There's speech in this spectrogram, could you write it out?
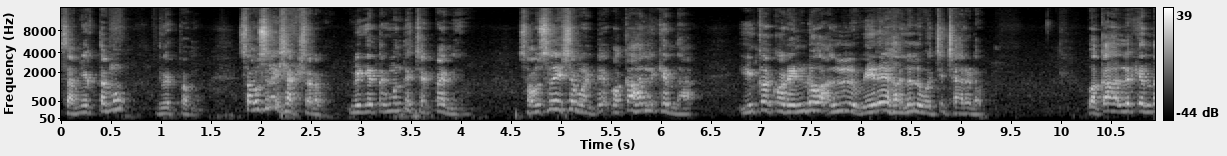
సంయుక్తము ద్విత్వము. సంశ్లేష అక్షరం. మీకు ఇంతకుముందే చెప్పాను నేను. సంశ్లేషం అంటే ఒక హల్లు కింద ఇంకొక రెండు హల్లులు వేరే హల్లులు వచ్చి చేరడం. ఒక హల్లు కింద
